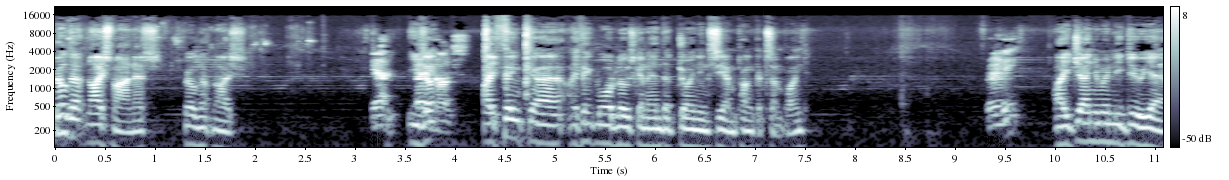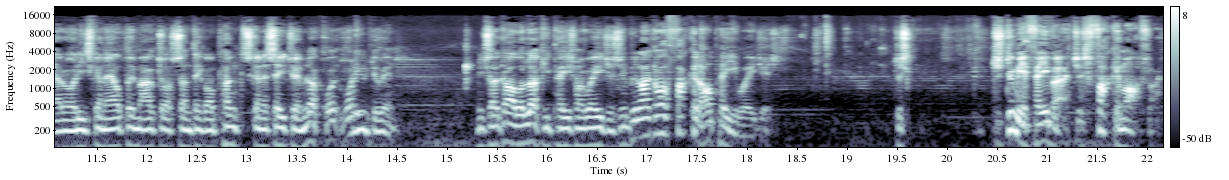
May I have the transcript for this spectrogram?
Build up nice, man. This build up nice. Yeah, He's very a- nice. I think uh, I think Wardlow's going to end up joining CM Punk at some point. Really? I genuinely do, yeah. Or he's going to help him out or something. Or Punk's going to say to him, "Look, what, what are you doing?" He's like, "Oh well, look, he pays my wages." He'll be like, "Oh fuck it, I'll pay you wages." Just, just do me a favor. Just fuck him off, like.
